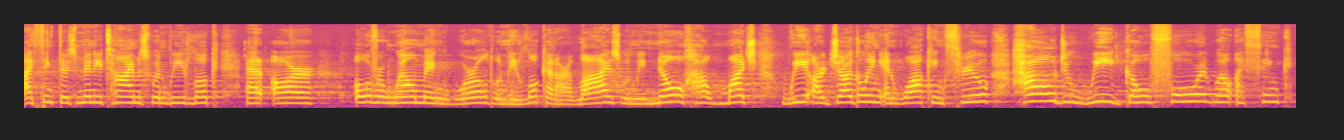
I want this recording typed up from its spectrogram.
I think there's many times when we look at our overwhelming world, when we look at our lives, when we know how much we are juggling and walking through, how do we go forward? Well, I think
